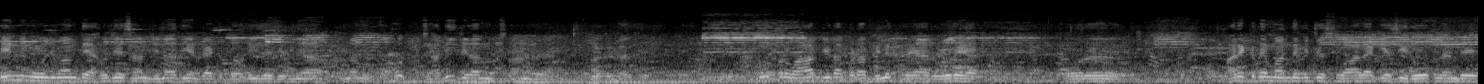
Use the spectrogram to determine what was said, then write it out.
ਤਿੰਨ ਨੌਜਵਾਨ ਤੇ ਇਹੋ ਜਿਹੇ ਸਨ, ਜਿਨ੍ਹਾਂ ਦੀਆਂ ਡੈੱਡ ਬੋਡੀਜ਼ ਹੈ, ਜਿਹੜੀਆਂ ਉਹਨਾਂ ਨੂੰ ਬਹੁਤ ਜ਼ਿਆਦਾ ਜਿਹੜਾ ਨੁਕਸਾਨ ਹੋਇਆ ਅੱਗ ਕਰਕੇ। ਉਹ ਪਰਿਵਾਰ ਜਿਹੜਾ ਬੜਾ ਬਿਲਖ ਰਿਹਾ, ਰੋ ਰਿਹਾ, ਔਰ ਹਰ ਇੱਕ ਦੇ ਮਨ ਦੇ ਵਿੱਚ ਸਵਾਲ ਹੈ ਕਿ ਅਸੀਂ ਰੋਕ ਲੈਂਦੇ,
